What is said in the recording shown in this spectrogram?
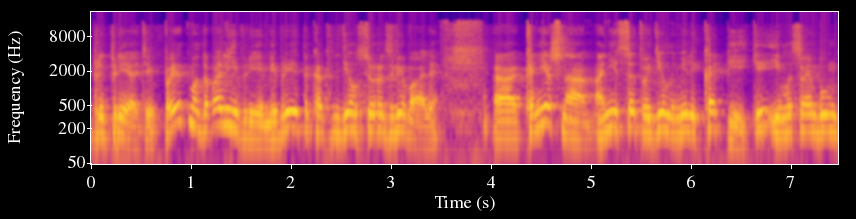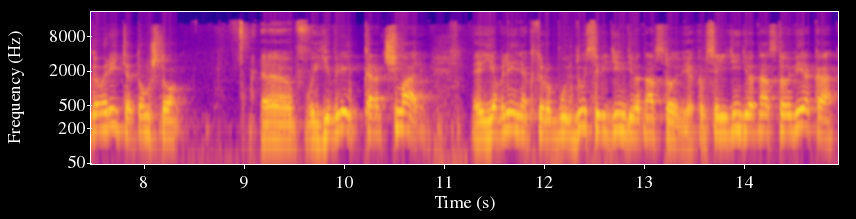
предприятии. Поэтому давали евреям. Евреи это как дело все развивали. Э, конечно, они с этого дела имели копейки, и мы с вами будем говорить о том, что еврей корчмарь, явление, которое будет до середины 19 века. В середине 19 века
